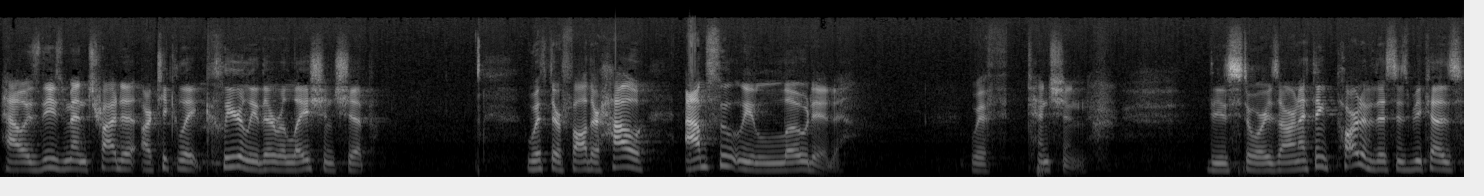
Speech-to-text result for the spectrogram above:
how, as these men try to articulate clearly their relationship with their father, how absolutely loaded with tension these stories are. And I think part of this is because,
